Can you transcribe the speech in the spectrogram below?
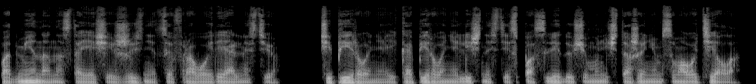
подмена настоящей жизни цифровой реальностью, чипирование и копирование личности с последующим уничтожением самого тела.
